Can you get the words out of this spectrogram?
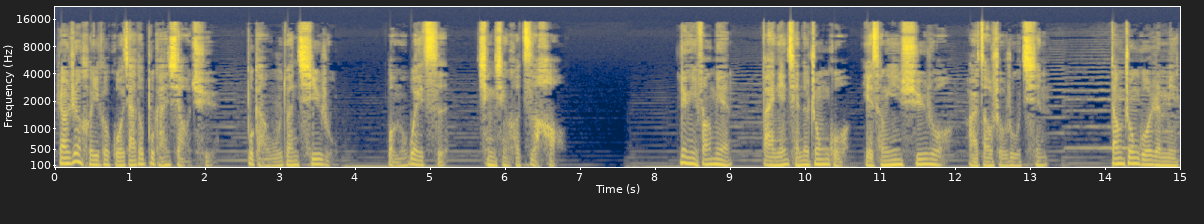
让任何一个国家都不敢小觑，不敢无端欺辱，我们为此庆幸和自豪。另一方面，百年前的中国也曾因虚弱而遭受入侵，当中国人民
